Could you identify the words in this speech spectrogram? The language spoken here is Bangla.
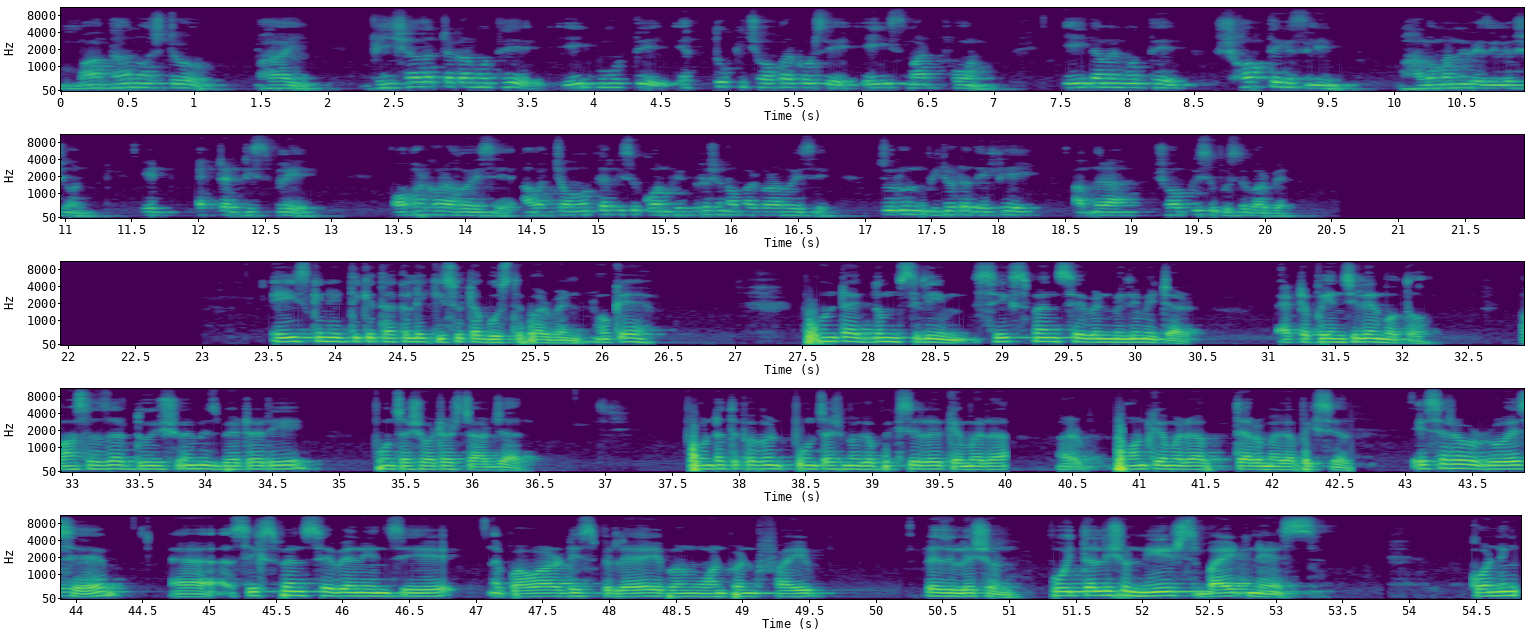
মাথা নষ্ট। ভাই, বিশ হাজার টাকার মধ্যে এই মুহূর্তে এত কিছু অফার করছে এই স্মার্টফোন এই দামের মধ্যে সব থেকে স্লিম ভালো মানের রেজুলেশন এর একটা ডিসপ্লে অফার করা হয়েছে। আবার চমৎকার কিছু কনফিগারেশন অফার করা হয়েছে। চলুন ভিডিওটা দেখলেই আপনারা সব কিছু বুঝতে পারবেন। এই স্ক্রিনের দিকে তাকালে কিছুটা বুঝতে পারবেন ওকে ফোনটা একদম slim six point seven millimetre একটা পেন্সিলের মতো। পাঁচ হাজার দুইশো এমএস ব্যাটারি, পঞ্চাশ ওয়াটার চার্জার ফোনটাতে পাবেন পঞ্চাশ মেগাপিক্সেলের ক্যামেরা আর ফ্রন্ট ক্যামেরা তেরো মেগাপিক্সেল এছাড়াও রয়েছে six point seven inch power display এবং ওয়ান পয়েন্ট ফাইভ রেজুলেশন পঁয়তাল্লিশশো নিটস ব্রাইটনেস কর্নিং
